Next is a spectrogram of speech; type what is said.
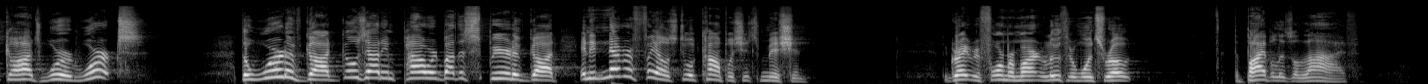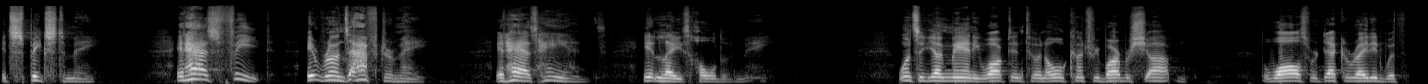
God's word works. The word of God goes out empowered by the Spirit of God, and it never fails to accomplish its mission. The great reformer Martin Luther once wrote The Bible is alive, it speaks to me. It has feet, it runs after me. It has hands, it lays hold of me. Once a young man, he walked into an old country barber shop. The walls were decorated with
